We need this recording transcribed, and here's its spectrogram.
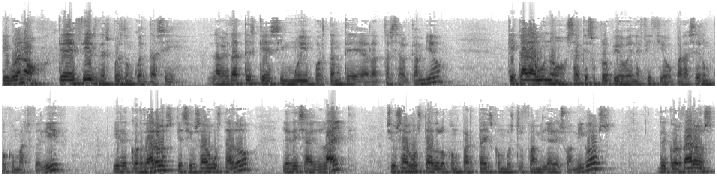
Y bueno, ¿qué decir después de un cuento así? La verdad es que es muy importante adaptarse al cambio, que cada uno saque su propio beneficio para ser un poco más feliz. Y recordaros que si os ha gustado le deis al like, si os ha gustado lo compartáis con vuestros familiares o amigos, recordaros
